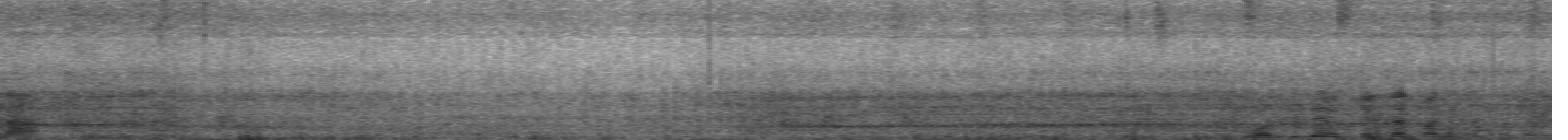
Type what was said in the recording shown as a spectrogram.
না। না। মসজিদে ফিল্টার পানি থাকতে পারে।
